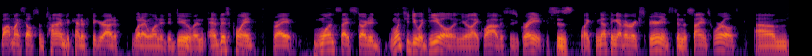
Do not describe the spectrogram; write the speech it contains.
bought myself some time to kind of figure out if what I wanted to do. And, and at this point, right, once I started, once you do a deal and you're like, wow, this is great. This is like nothing I've ever experienced in the science world. Um,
